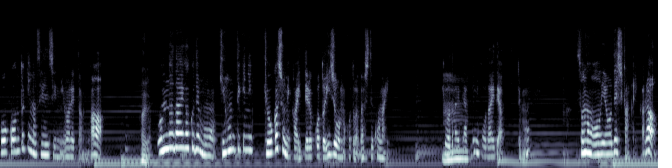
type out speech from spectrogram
高校の時の先生に言われたのが、はい、どんな大学でも基本的に教科書に書いてること以上のことは出してこない。兄弟であっても東大であっても、その応用でしかないから、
